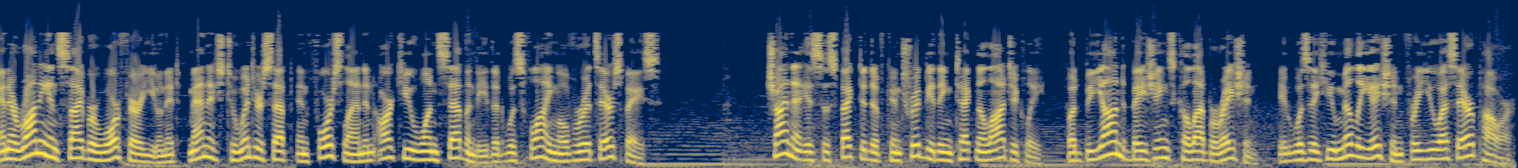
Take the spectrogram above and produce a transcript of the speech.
An Iranian cyber warfare unit managed to intercept and force land an RQ-170 that was flying over its airspace. China is suspected of contributing technologically, but beyond Beijing's collaboration, it was a humiliation for US air power.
